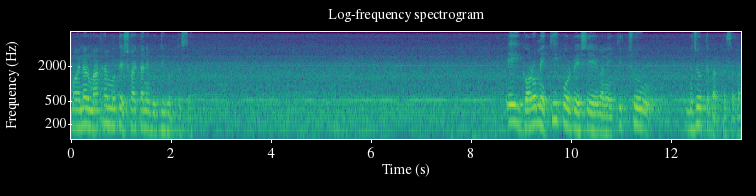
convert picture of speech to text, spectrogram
ময়নার মাথার মধ্যে শয়তানি বুদ্ধি করতেছে। এই গরমে কি করবে সে? মানে কিচ্ছু বুঝে উঠতে পারতেছে না।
